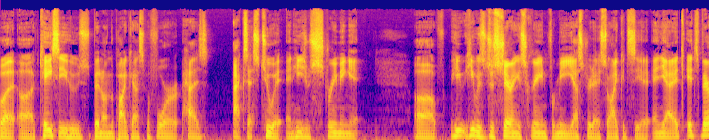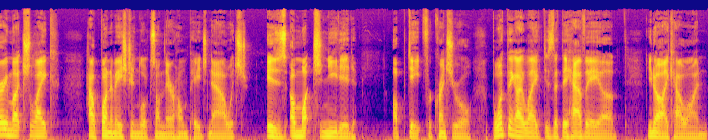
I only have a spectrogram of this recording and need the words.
But uh, Casey, who's been on the podcast before, has access to it, and he's streaming it. Uh, he he was just sharing a screen for me yesterday, so I could see it. And yeah, it, it's very much like how Funimation looks on their homepage now, which is a much needed update for Crunchyroll. But one thing I liked is that they have a, uh, you know, like how on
